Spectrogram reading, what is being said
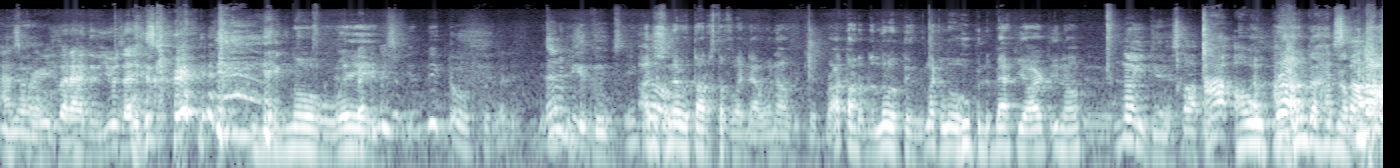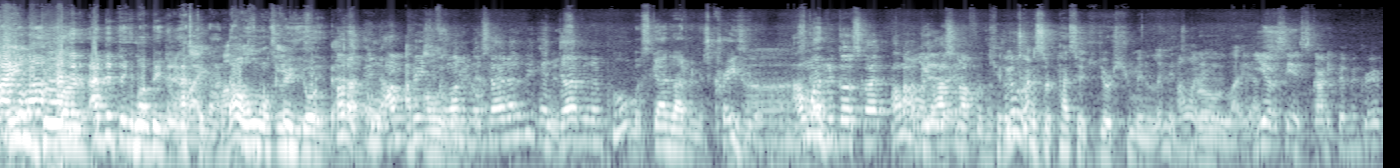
That's Yo. You crazy. gotta have the viewers at his crib. No But way. it's, it's big though. That'd be a good. Thing. I just Yo. never thought of stuff like that when I was a kid, bro. I thought of the little things, like a little hoop in the backyard, you know. No, you didn't. Stop it. I always Bruh, I dreamed of having stop. a No, I ain't. I did, I did think about being an astronaut. my that was the most crazy indoor thing. Hold up, and. I'm I've pretty you want to go wanted skydiving and diving in the pool. But skydiving is crazy though. I wanted to go sky. I want to be an astronaut for the Kid, you're trying to surpass your, your human limits, bro. Like, you ever seen Scottie Pippen crib?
